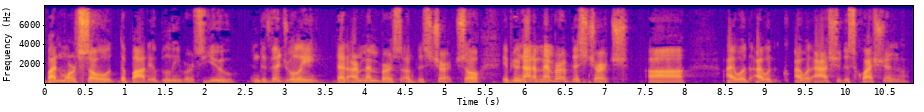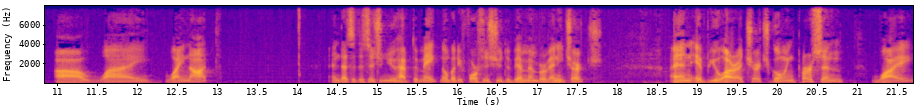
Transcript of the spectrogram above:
but more so the body of believers, you individually that are members of this church. So if you're not a member of this church, uh, I, would, I, would, I would ask you this question uh, why, why not? and that's a decision you have to make. Nobody forces you to be a member of any church. And if you are a church going person, why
